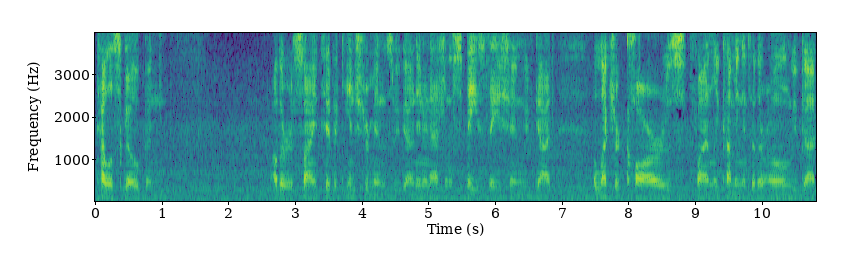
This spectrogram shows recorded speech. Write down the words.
telescope and other scientific instruments. We've got an international space station. We've got electric cars finally coming into their own. We've got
